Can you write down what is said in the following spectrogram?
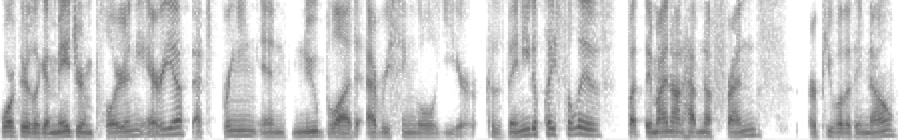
or if there's like a major employer in the area that's bringing in new blood every single year because they need a place to live but they might not have enough friends or people that they know,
